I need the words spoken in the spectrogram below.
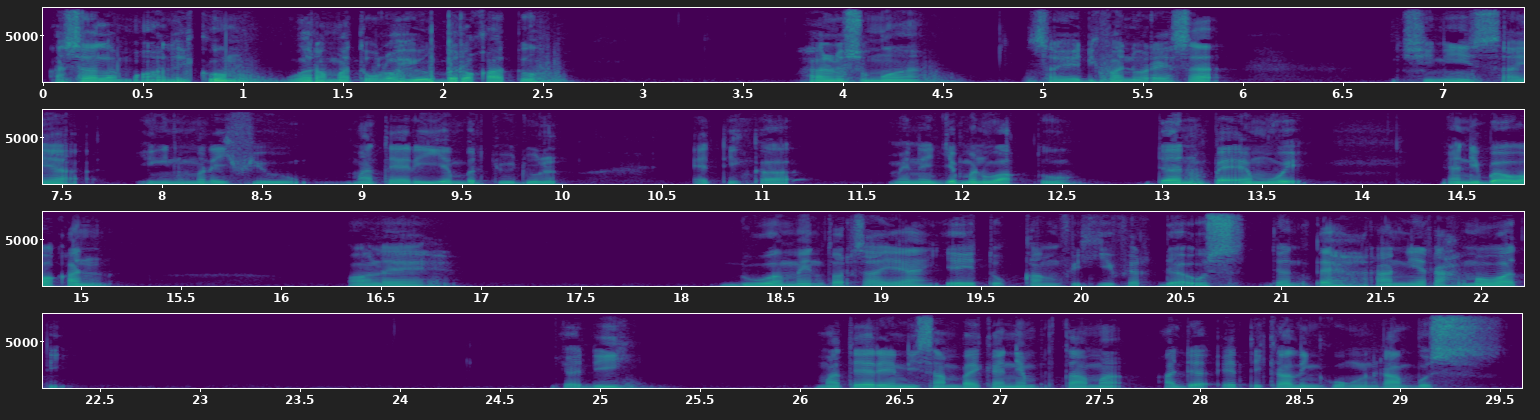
Assalamualaikum warahmatullahi wabarakatuh. Halo semua, saya Diva Nuresa. Di sini saya ingin mereview materi yang berjudul Etika Manajemen Waktu dan PMW yang dibawakan oleh dua mentor saya yaitu Kang Vicky Firdaus dan Teh Rani Rahmawati. Jadi, materi yang disampaikan yang pertama ada etika lingkungan kampus,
